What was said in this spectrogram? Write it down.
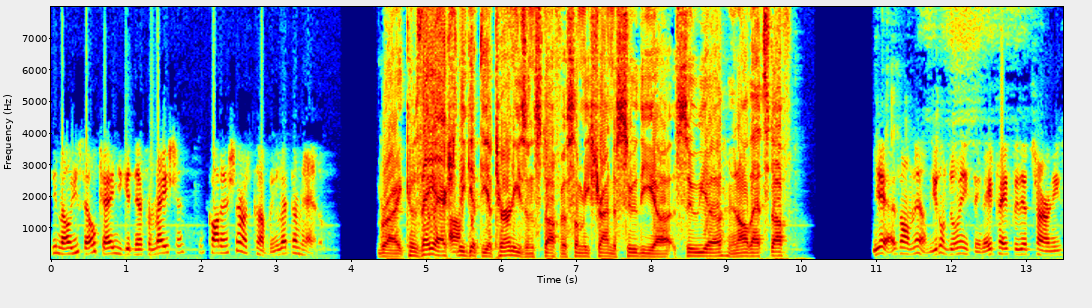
you know, you say, okay, you get the information, you call the insurance company, let them handle it. Right, because they actually Um, get the attorneys and stuff if somebody's trying to sue the uh, sue you and all that stuff. Yeah, it's on them. You don't do anything. They pay for the attorneys.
